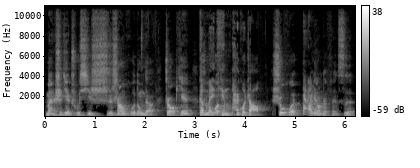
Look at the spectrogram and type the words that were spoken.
满世界出席时尚活动的照片，跟梅婷拍过照。收获大量的粉丝。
